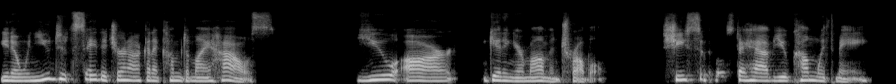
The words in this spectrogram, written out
you know, when you just say that you're not going to come to my house, you are getting your mom in trouble. She's supposed to have you come with me,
